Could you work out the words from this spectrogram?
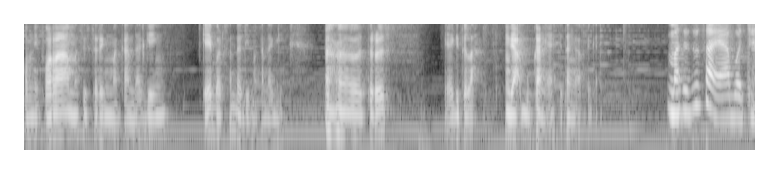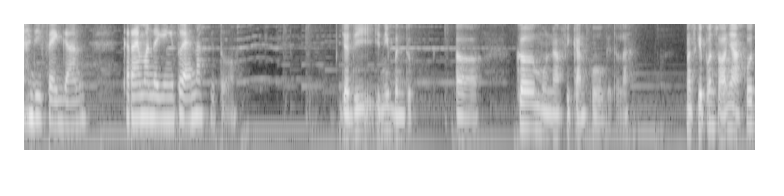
omnivora, masih sering makan daging. Kayak barusan tadi makan daging. Terus ya gitulah, nggak bukan ya kita nggak vegan masih susah ya buat jadi vegan karena emang daging itu enak gitu. Jadi ini bentuk uh, kemunafikanku gitu lah. Meskipun soalnya aku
